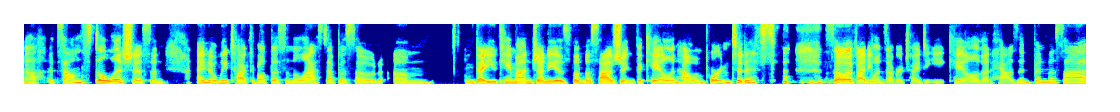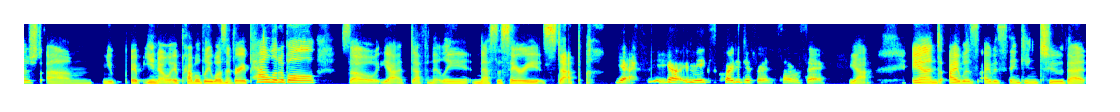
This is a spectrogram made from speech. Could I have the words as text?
Oh, it sounds delicious. And I know we talked about this in the last episode um, that you came on, Jenny, is the massaging the kale and how important it is. so if anyone's ever tried to eat kale that hasn't been massaged, um, you it, you know it probably wasn't very palatable. So yeah, definitely necessary step. Yes, yeah, it makes quite a difference. I will say yeah. And i was i was thinking too that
